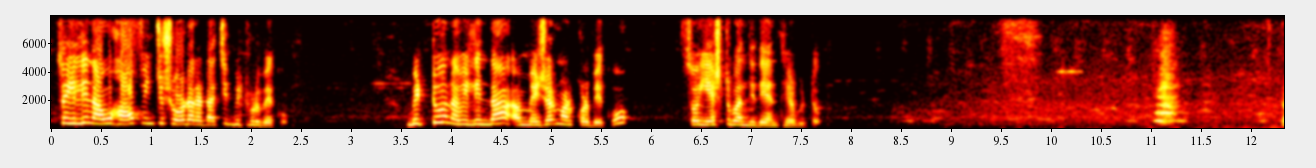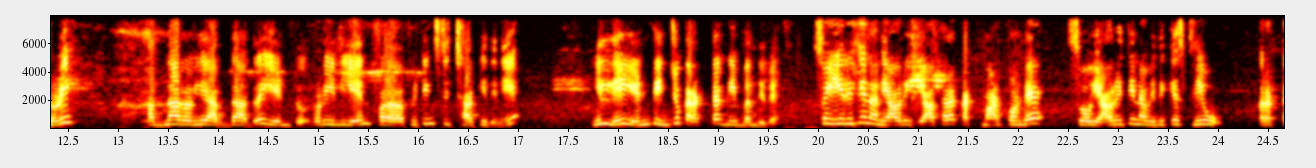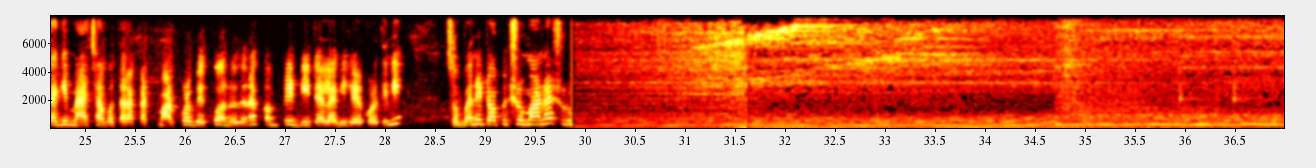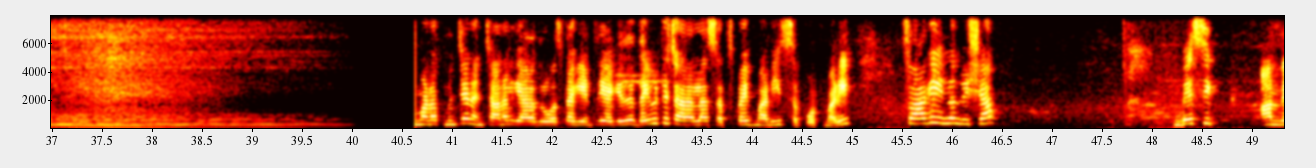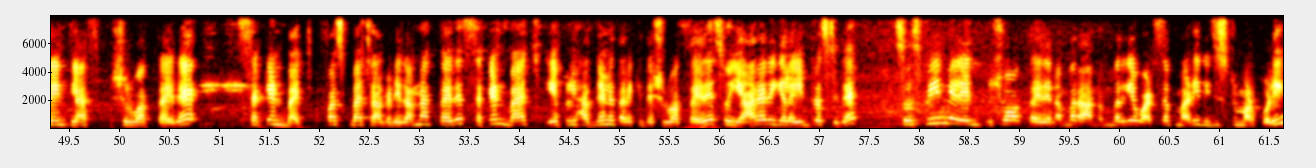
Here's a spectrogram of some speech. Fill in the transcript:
ಸೊ ಇಲ್ಲಿ ನಾವು ಹಾಫ್ ಇಂಚು ಶೋಲ್ಡರ್ ಅಟ್ಯಾಚಿಗೆ ಬಿಟ್ಬಿಡ್ಬೇಕು. ಬಿಟ್ಟು ನಾವು ಇಲ್ಲಿಂದ ಮೆಷರ್ ಮಾಡ್ಕೊಳ್ಬೇಕು. ಸೊ ಎಷ್ಟು ಬಂದಿದೆ ಅಂತ ಹೇಳ್ಬಿಟ್ಟು. ನೋಡಿ, ಹದಿನಾರರಲ್ಲಿ ಅರ್ಧ ಆದ್ರೆ ಎಂಟು. ನೋಡಿ, ಇಲ್ಲಿ ಏನ್ ಫಿಟ್ಟಿಂಗ್ ಸ್ಟಿಚ್ ಹಾಕಿದೀನಿ? ಇಲ್ಲಿ ಎಂಟು ಇಂಚು ಕರೆಕ್ಟ್ ಆಗಿ ಬಂದಿದೆ. ಸೊ ಈ ರೀತಿ ನಾನು ಯಾವ ರೀತಿ, ಯಾವ ತರ ಕಟ್ ಮಾಡ್ಕೊಂಡೆ? ಸೊ ಯಾವ ರೀತಿ ನಾವು ಇದಕ್ಕೆ ಸ್ಲೀವ್ ಕರೆಕ್ಟ್ ಆಗಿ ಮ್ಯಾಚ್ ಆಗೋ ತರ ಕಟ್ ಮಾಡ್ಕೊಳ್ಬೇಕು ಅನ್ನೋದನ್ನ ಕಂಪ್ಲೀಟ್ ಡೀಟೇಲ್ ಆಗಿ ಹೇಳ್ಕೊಡ್ತೀನಿ. ಸೊ ಬನ್ನಿ ಟಾಪಿಕ್ ಶುರು ಮಾಡೋಣ. ಶುರು ಮಾಡಕ್ ಮುಂಚೆ ನನ್ನ ಚಾನಲ್ಗೆ ಯಾರಾದರೂ ಹೊಸದಾಗಿ ಎಂಟ್ರಿ ಆಗಿದೆ ದಯವಿಟ್ಟು ಚಾನಲ್ ಸಬ್ಸ್ಕ್ರೈಬ್ ಮಾಡಿ ಸಪೋರ್ಟ್ ಮಾಡಿ. ಸೊ ಹಾಗೆ ಇನ್ನೊಂದು ವಿಷಯ. ಬೇಸಿಕ್ ಆನ್ಲೈನ್ ಕ್ಲಾಸ್ ಶುರುವಾಗ್ತಾ ಇದೆ. Second batch first batch already run ಆಗ್ತಾ ಇದೆ. ಸೆಕೆಂಡ್ ಬ್ಯಾಚ್ ಏಪ್ರಿಲ್ ಹದಿನೇಳನೇ ತಾರೀಕಿಂದ ಶುರುವಾಗ್ತಾ ಇದೆ. ಸೊ ಯಾರ್ಯಾರಿಗೆಲ್ಲ ಇಂಟ್ರೆಸ್ಟ್ ಇದೆ? ಸೊ ಸ್ಕ್ರೀನ್ ಮೇಲೆ ಏನು ಶೋ ಆಗ್ತಾ ಇದೆ ನಂಬರ್, ಆ ನಂಬರ್ಗೆ ವಾಟ್ಸಪ್ ಮಾಡಿ ರಿಜಿಸ್ಟರ್ ಮಾಡ್ಕೊಳ್ಳಿ.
